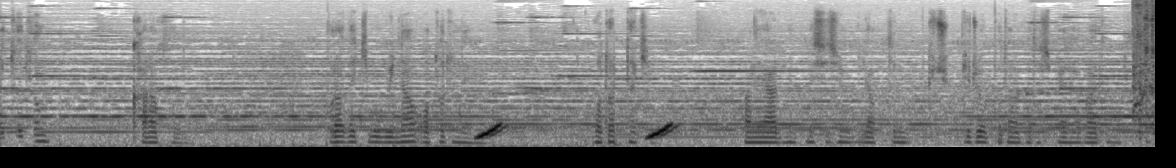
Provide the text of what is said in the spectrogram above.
Otodum karakolu. Buradaki bu bina otodun evi. Otottaki. Bana yardım etmesi için yaptığım küçük bir robot arkadaş merhaba demiş.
